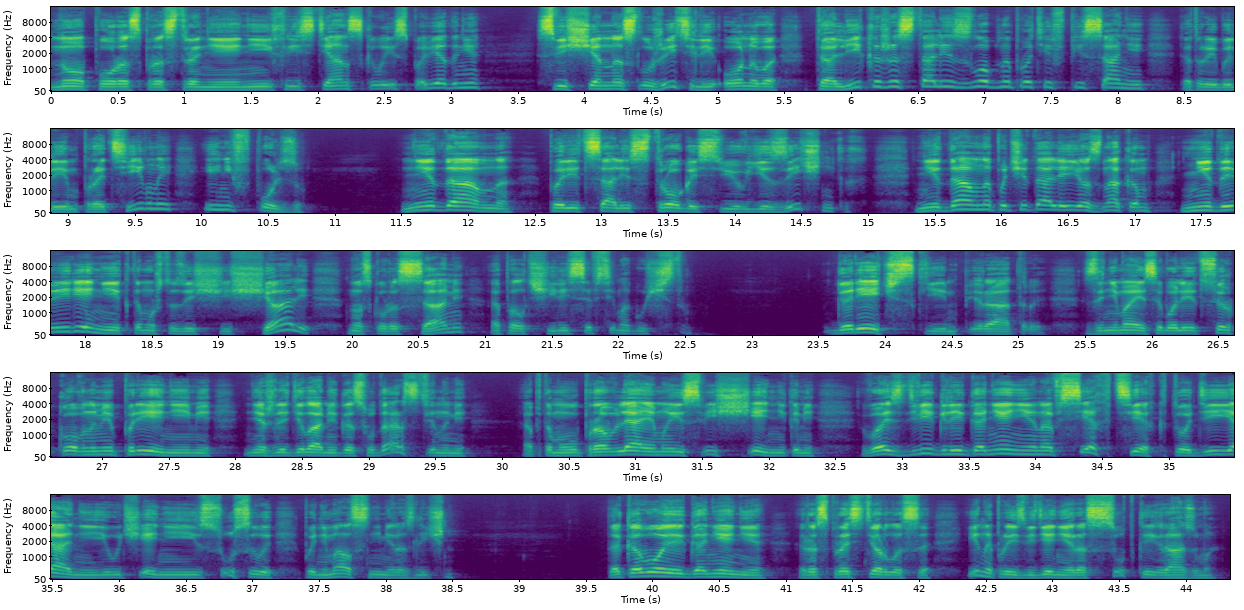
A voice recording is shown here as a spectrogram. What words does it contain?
Но по распространении христианского исповедания священнослужители оного талика же стали злобно против писаний, которые были им противны и не в пользу. Недавно порицали строгостью в язычниках, недавно почитали ее знаком недоверения к тому, что защищали, но скоро сами ополчились со всемогуществом. Греческие императоры, занимаясь более церковными прениями, нежели делами государственными, а потому управляемые священниками, воздвигли гонения на всех тех, кто деяния и учения Иисусовы понимал с ними различно. Таковое гонение распростерлось и на произведение рассудка и разума.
